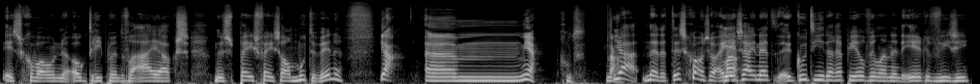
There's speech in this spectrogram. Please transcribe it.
is gewoon ook drie punten voor Ajax. Dus PSV zal moeten winnen. Ja, ehm, ja, goed. Nou, Ja, nee, dat is gewoon zo. En Maar- je zei net, eh, Guti, daar heb je heel veel aan in de Eredivisie.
